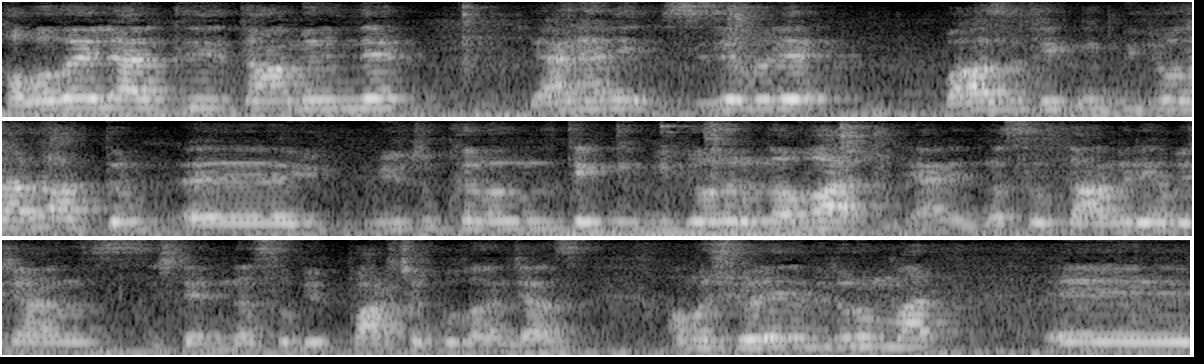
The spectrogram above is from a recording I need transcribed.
Havalı el aleti tamirinde yani hani size böyle bazı teknik videolarda attım. Ee, YouTube kanalımda teknik videolarım da var. Yani nasıl tamir yapacağınız, işte nasıl bir parça kullanacağınız. Ama şöyle de bir durum var. Ee,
